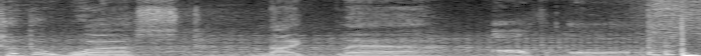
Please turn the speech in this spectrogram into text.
to the worst nightmare of all.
